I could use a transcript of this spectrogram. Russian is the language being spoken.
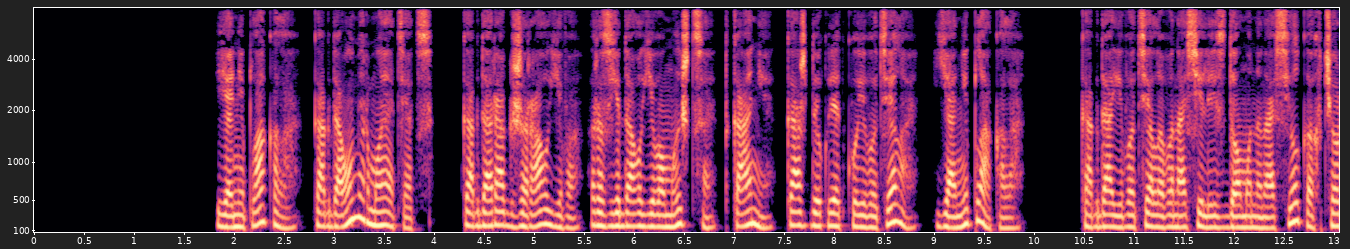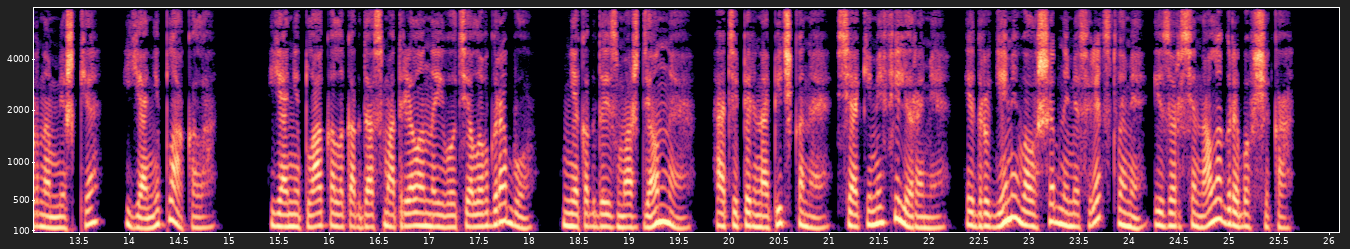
Я не плакала, когда умер мой отец. Когда рак жрал его, разъедал его мышцы, ткани, каждую клетку его тела, я не плакала. Когда его тело выносили из дома на носилках в черном мешке, я не плакала. Я не плакала, когда смотрела на его тело в гробу, некогда изможденное, а теперь напичканная всякими филлерами и другими волшебными средствами из арсенала гробовщика.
